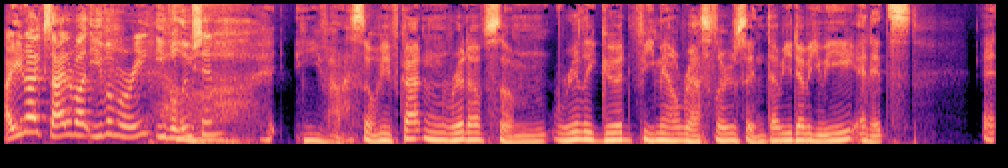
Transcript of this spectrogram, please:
Are you not excited about Eva Marie Evolution? Eva. So we've gotten rid of some really good female wrestlers in WWE, and it's and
